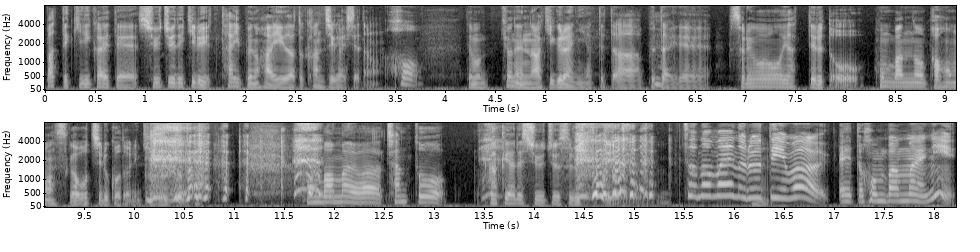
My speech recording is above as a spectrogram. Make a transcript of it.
バッて切り替えて集中できるタイプの俳優だと勘違いしてたの。ほでも去年の秋ぐらいにやってた舞台で、それをやってると本番のパフォーマンスが落ちることに気づいて 本番前はちゃんと楽屋で集中するっていううその前のルーティンは、えっ、と本番前に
